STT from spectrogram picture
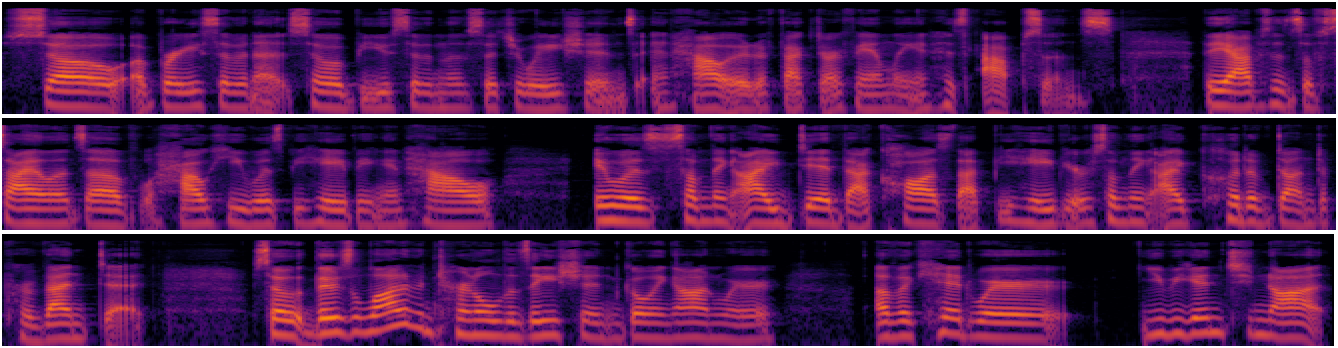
so abrasive and uh, so abusive in those situations and how it would affect our family in his absence. The absence of silence of how he was behaving and how it was something I did that caused that behavior, something I could have done to prevent it. So there's a lot of internalization going on where of a kid where you begin to not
